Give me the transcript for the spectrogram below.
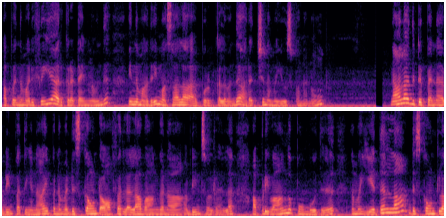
அப்போ இந்த மாதிரி ஃப்ரீயாக இருக்கிற டைமில் வந்து இந்த மாதிரி மசாலா பொருட்களை வந்து அரைச்சி நம்ம யூஸ் பண்ணணும். நாலாவது டிப் என்ன அப்படின்னு பார்த்தீங்கன்னா இப்போ நம்ம டிஸ்கவுண்ட் ஆஃபர்லலாம் வாங்கலாம் அப்படின்னு சொல்கிறேன்ல அப்படி வாங்க போகும்போது நம்ம எதெல்லாம் டிஸ்கவுண்ட்டில்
